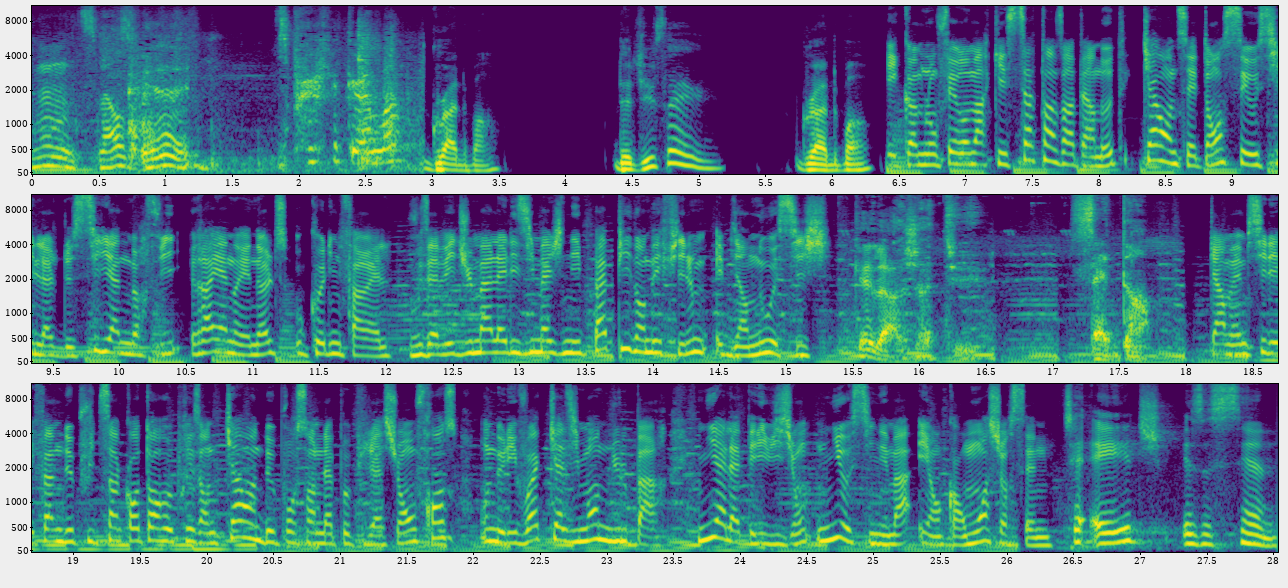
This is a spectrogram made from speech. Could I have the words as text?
Mmm, it smells good. It's perfect, Grandma. Grandma. Did you say grandma? Et comme l'ont fait remarquer certains internautes, 47 ans, c'est aussi l'âge de Cillian Murphy, Ryan Reynolds ou Colin Farrell. Vous avez du mal à les imaginer papy dans des films Eh bien nous aussi. Quel âge as-tu? 7 ans. Car même si les femmes de plus de 50 ans représentent 42% de la population en France, on ne les voit quasiment nulle part, ni à la télévision, ni au cinéma et encore moins sur scène. To age is a sin.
